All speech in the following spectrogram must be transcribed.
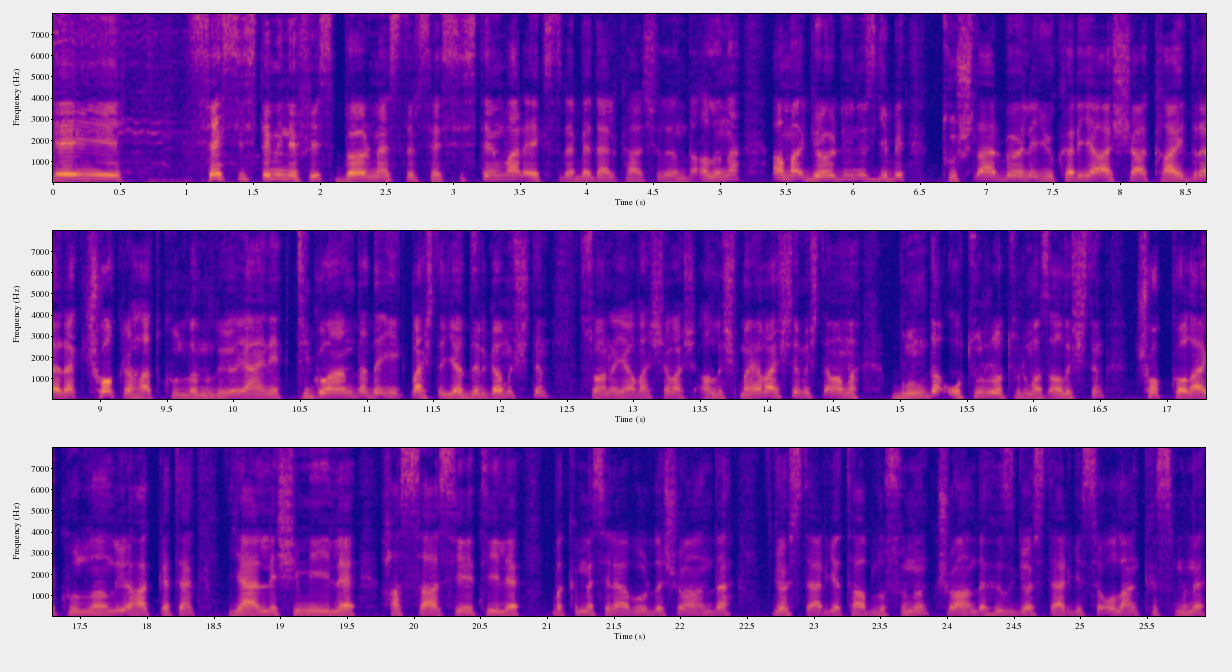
değil. Ses sistemi nefis. Burmester ses sistemi var. Ekstra bedel karşılığında alınan. Ama gördüğünüz gibi tuşlar böyle yukarıya aşağı kaydırarak çok rahat kullanılıyor. Yani Tiguan'da da ilk başta yadırgamıştım. Sonra yavaş yavaş alışmaya başlamıştım ama bunda oturur oturmaz alıştım. Çok kolay kullanılıyor. Hakikaten yerleşimiyle, hassasiyetiyle. Bakın mesela burada şu anda gösterge tablosunun şu anda hız göstergesi olan kısmını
